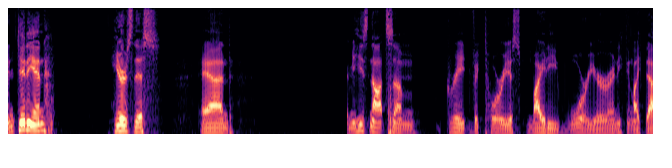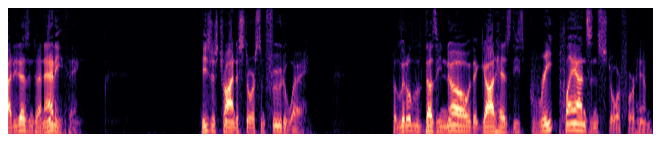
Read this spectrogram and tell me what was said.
And Gideon hears this, and I mean, he's not some great, victorious, mighty warrior or anything like that. He hasn't done anything. He's just trying to store some food away. But little does he know that God has these great plans in store for him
